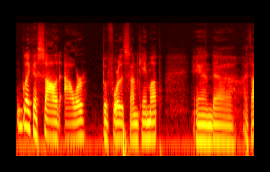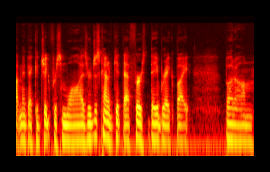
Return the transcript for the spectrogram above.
like a solid hour before the sun came up and uh, I thought maybe I could jig for some walleyes or just kind of get that first daybreak bite. But um,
